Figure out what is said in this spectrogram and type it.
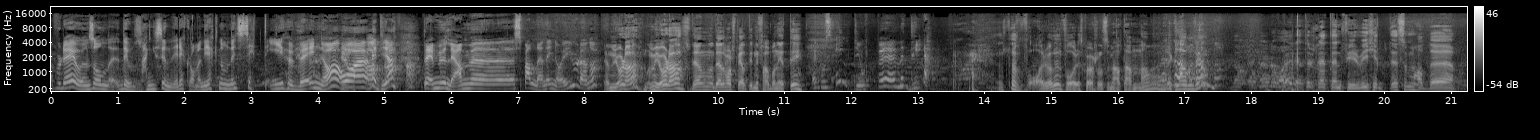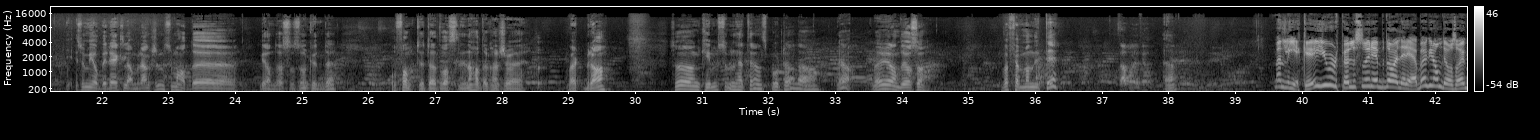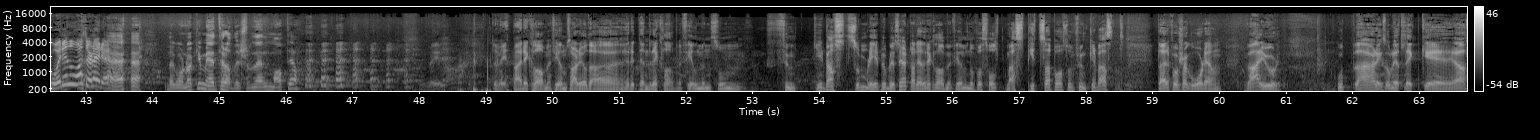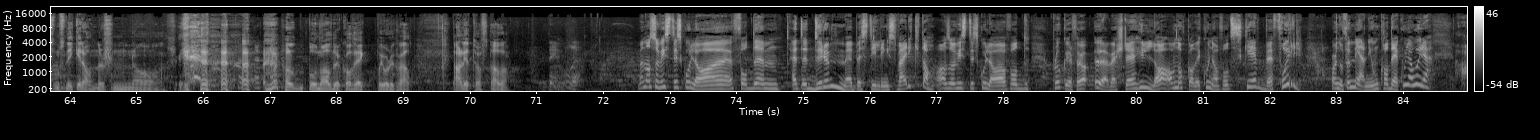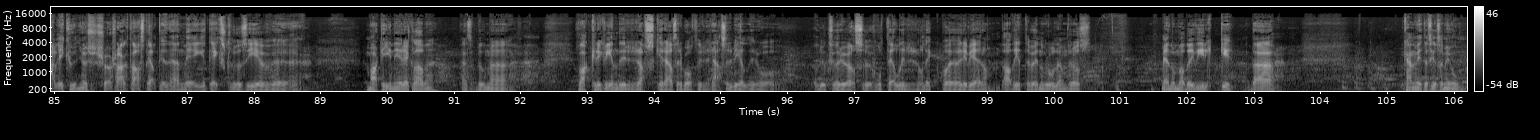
For det er jo en sånn Det er jo lenge siden reklamen gikk nå, men den sitter i hodet ennå. Og jeg vet ikke, det er mulig de eh, spiller den ennå i jula ennå. Ja, de gjør det. De gjør det. Den, den var spilt inn i 95. Hvordan endte de opp eh, med det? Det var vel en forespørsel som alt annet med reklamefilm. Det var jo rett og slett en fyr vi kjente som hadde Som jobber i reklamebransjen, som hadde Grandiosa som kunde. Og fant ut at Vazelina hadde kanskje vært bra. Så Kim, som den heter, han spurte, og da Ja, det er Grandiosa. Det var 95? Ja. Men liker julepølse og ribb da, er det bare Grandiosa i går i nå etter dere? Det går nok i mer tradisjonell mat, ja. Du vet, med reklamefilm så er det jo da den reklamefilmen som funker best, som blir publisert. Er den reklamefilmen du får solgt mest pizza på, som funker best. Derfor så går den hver jul. Det er liksom litt like, ja, som Snikker Andersen og Donald Duck og slik på julekveld. Det er litt tøft, da. Det er jo det. Men altså, hvis de skulle ha fått et drømmebestillingsverk, da, altså hvis de skulle ha fått plukker fra øverste hylla av noe de kunne ha fått skrevet for, har du noen formening om hva det kunne ha vært? Ja, Vi kunne jo sjølsagt ha spilt inn en meget eksklusiv uh, Martini-reklame. Eksempel med vakre kvinner, raske racerbåter, racerbiler og, og luksuriøse hoteller og lekk på Rivieraen. Da hadde ikke vært noe problem for oss. Men om det hadde virket, det kan vi ikke si så mye om.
